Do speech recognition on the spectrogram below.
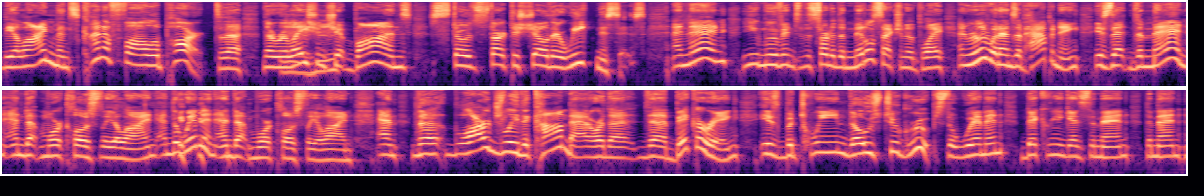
the alignments kind of fall apart. The the mm-hmm. relationship bonds sto- start to show their weaknesses, and then you move into the sort of the middle section of the play. And really, what ends up happening is that the men end up more closely aligned, and the women end up more closely aligned. And the largely the combat or the the bickering is between those two groups: the women bickering against the men, the men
